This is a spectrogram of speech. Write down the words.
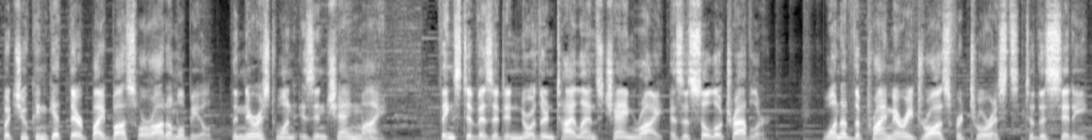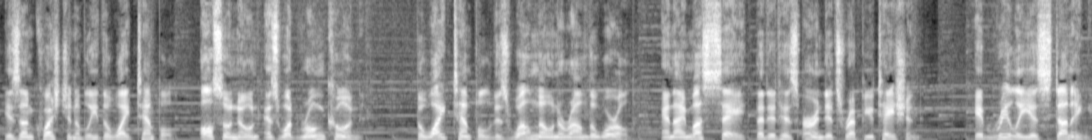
but you can get there by bus or automobile, the nearest one is in Chiang Mai. Things to visit in northern Thailand's Chiang Rai as a solo traveler. One of the primary draws for tourists to this city is unquestionably the White Temple, also known as Wat Rong Khun. The White Temple is well known around the world, and I must say that it has earned its reputation. It really is stunning.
